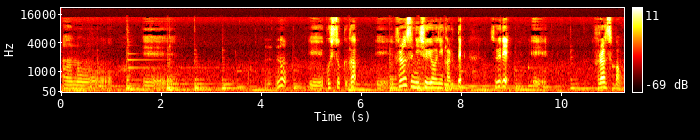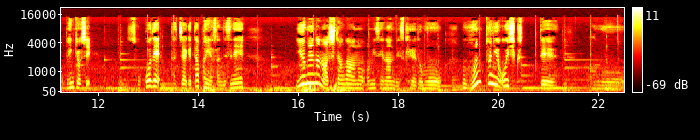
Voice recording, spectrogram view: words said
あのえー、の、えー、ご子息が、えー、フランスに修行に行かれてそれで、えフランスパンを勉強しそこで立ち上げたパン屋さんですね。有名なのは品川のお店なんですけれどももう本当に美味しくってあの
